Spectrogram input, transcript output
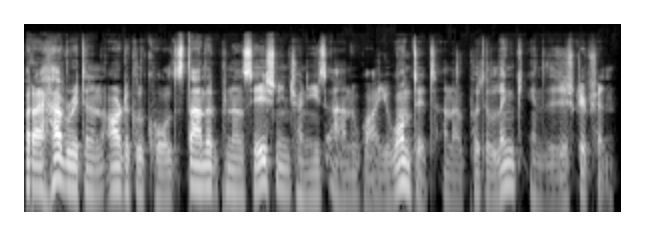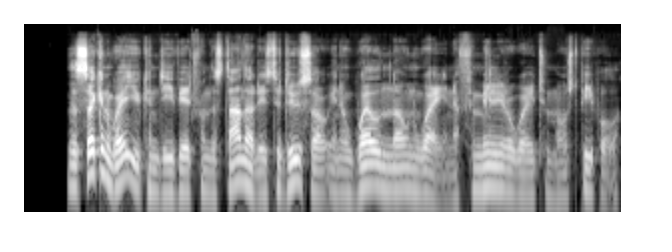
but I have written an article called Standard Pronunciation in Chinese and Why You Want It. And I'll put a link in the description. The second way you can deviate from the standard is to do so in a well-known way, in a familiar way to most people.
